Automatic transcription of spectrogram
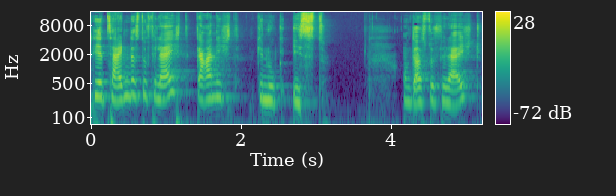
die dir zeigen, dass du vielleicht gar nicht genug isst. Und dass du vielleicht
